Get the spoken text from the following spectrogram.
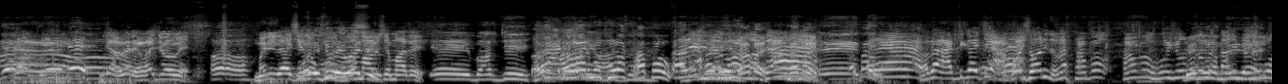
હવે રહેવા જો હવે. મરી જાય છે તો શું રહેવા આવશે મારે. એ બાપજી. અરે હું થોડો થાપો. અરે હવે આટલી ગાય છે આવો છો ની હવે થાપો. થાપો હોય છો તમે તારી બેન ઊભો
